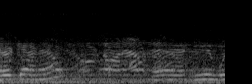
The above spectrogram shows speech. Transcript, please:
They're out.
